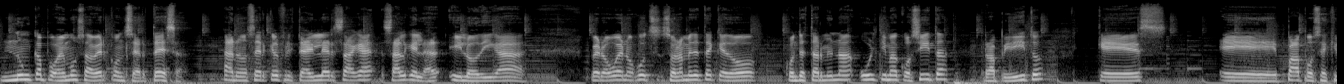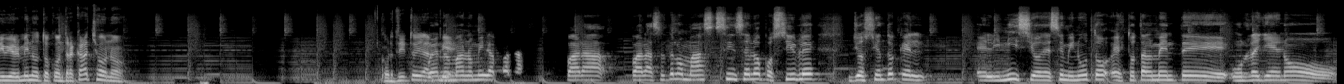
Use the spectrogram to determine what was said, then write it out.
nunca podemos saber con certeza. A no ser que el freestyler salga, salga y, la, y lo diga. Pero bueno, Hutz, solamente te quedó contestarme una última cosita, rapidito, que es eh, Papo se escribió el minuto contra Cacho o no? Cortito y al Bueno, hermano, mira, para, para, para hacerte lo más sincero posible, yo siento que el, el inicio de ese minuto es totalmente un relleno,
